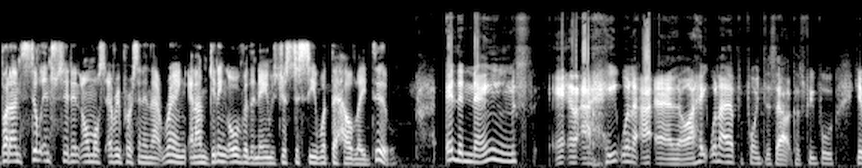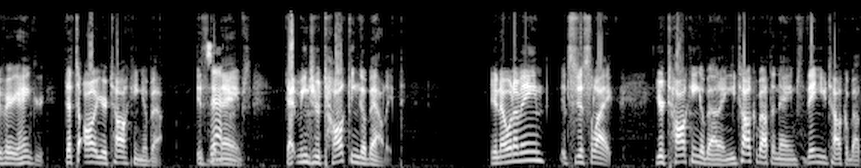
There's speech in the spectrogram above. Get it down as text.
but I'm still interested in almost every person in that ring, and I'm getting over the names just to see what the hell they do. and the names and I hate when I, I know I hate when I have to point this out because people get very angry. That's all you're talking about is Exactly. the names. That means you're talking about it. You know what I mean? It's just like you're talking about it. And you talk about the names, then you talk about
